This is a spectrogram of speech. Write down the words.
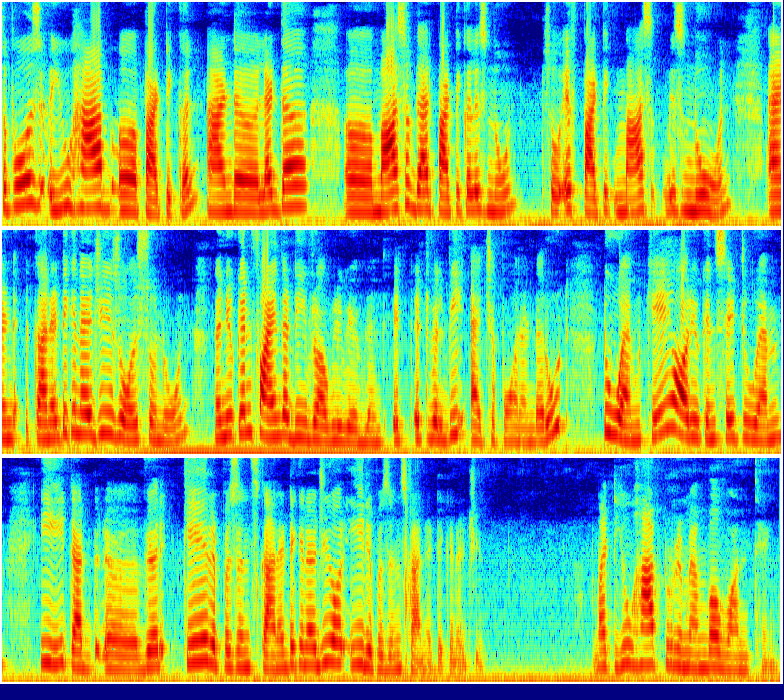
suppose you have a particle and uh, let the uh, mass of that particle is known. So, if mass is known and kinetic energy is also known, then you can find the de Broglie wavelength. It, it will be h upon under root 2mk or you can say 2me that uh, where k represents kinetic energy or E represents kinetic energy. But you have to remember one thing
